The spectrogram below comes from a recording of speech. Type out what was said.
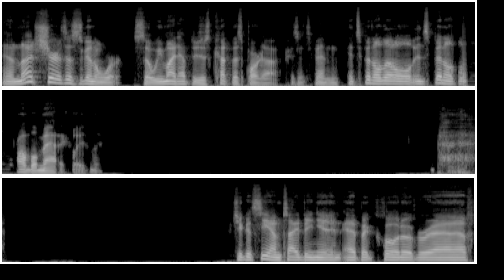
and I'm not sure if this is going to work, so we might have to just cut this part out because it's been it's been a little it's been a little problematic lately. But you can see I'm typing in epic photograph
